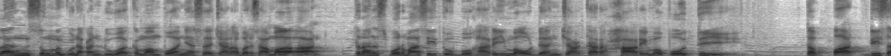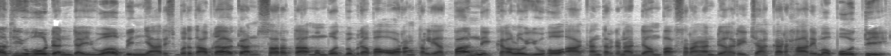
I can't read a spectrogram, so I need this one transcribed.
langsung menggunakan dua kemampuannya secara bersamaan, transformasi tubuh harimau dan cakar harimau putih. Tepat di saat Yuho dan Daiwa bin nyaris bertabrakan serta membuat beberapa orang terlihat panik kalau Yuho akan terkena dampak serangan dari cakar harimau putih.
